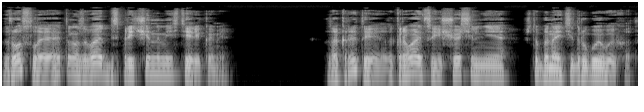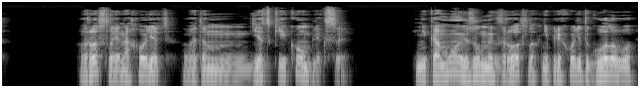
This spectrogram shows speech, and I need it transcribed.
Взрослые это называют беспричинными истериками. Закрытые закрываются еще сильнее, чтобы найти другой выход. Взрослые находят в этом детские комплексы. Никому из умных взрослых не приходит в голову,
